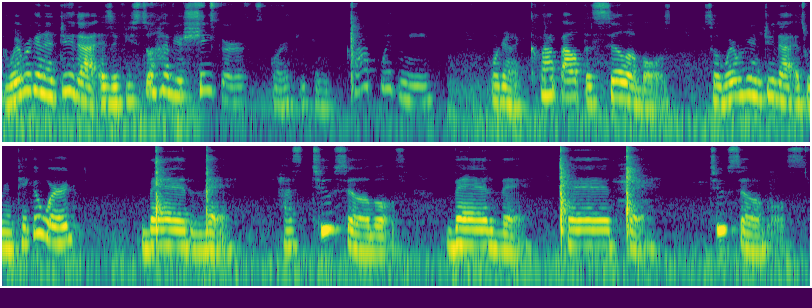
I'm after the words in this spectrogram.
The way we're going to do that is if you still have your shaker, or if you can clap with me, we're going to clap out the syllables. So the way we're going to do that is we're going to take a word, verde, has two syllables, verde, verde, two syllables,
